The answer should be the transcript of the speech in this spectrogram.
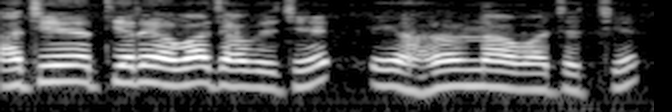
આ જે અત્યારે અવાજ આવે છે, એ હરણના અવાજ જ છે.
